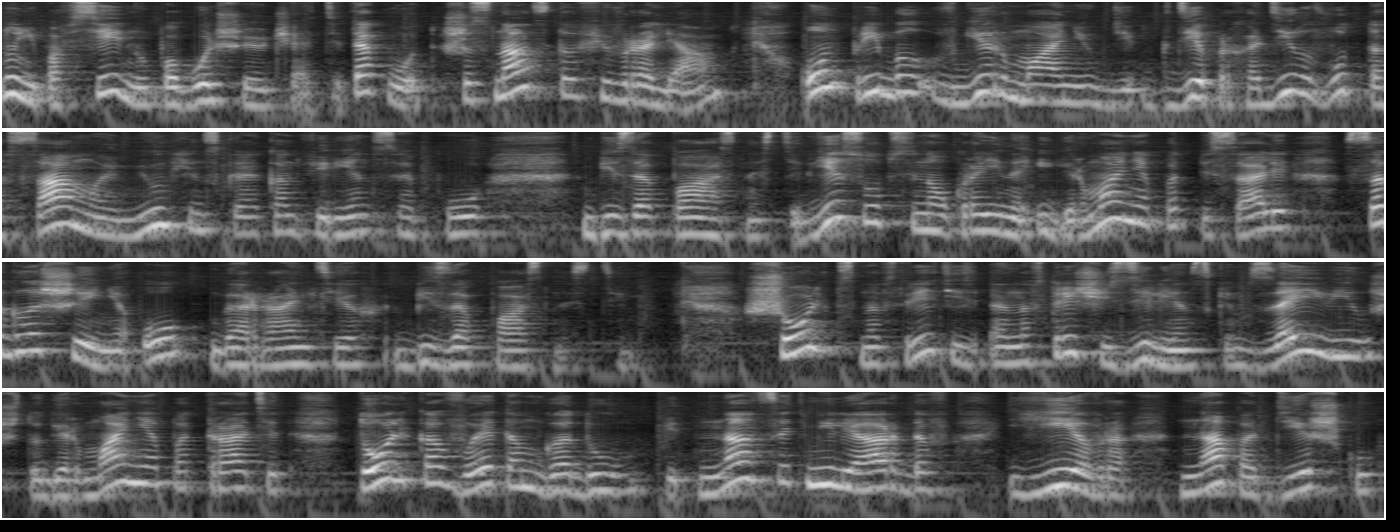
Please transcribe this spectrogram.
Ну, не по всей, но по большей части. Так вот, 16 февраля он прибыл в Германию, где, где проходила вот та самая Мюнхенская конференция по безопасности, где, собственно, Украина и Германия подписали соглашение о гарантиях безопасности. Шольц на встрече, на встрече с Зеленским заявил, что Германия потратит только в этом году 15 миллиардов евро на поддержку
